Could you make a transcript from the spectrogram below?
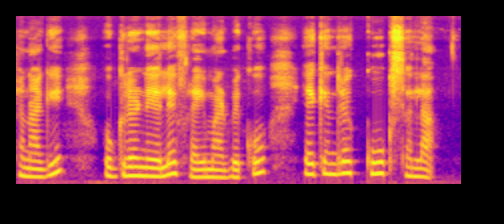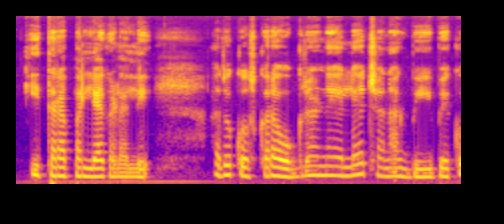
ಚೆನ್ನಾಗಿ ಒಗ್ಗರಣೆಯಲ್ಲೇ ಫ್ರೈ ಮಾಡಬೇಕು. ಯಾಕೆಂದರೆ ಕೂಗ್ಸಲ್ಲ ಈ ಥರ ಪಲ್ಯಗಳಲ್ಲಿ. ಅದಕ್ಕೋಸ್ಕರ ಒಗ್ಗರಣೆಯಲ್ಲೇ ಚೆನ್ನಾಗಿ ಬೇಯಬೇಕು.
